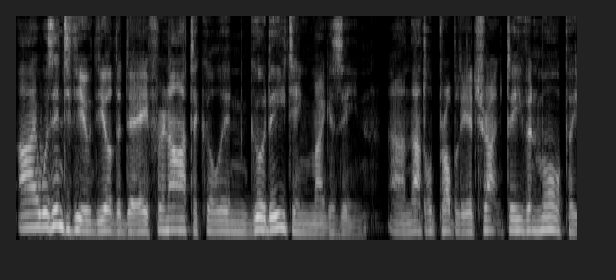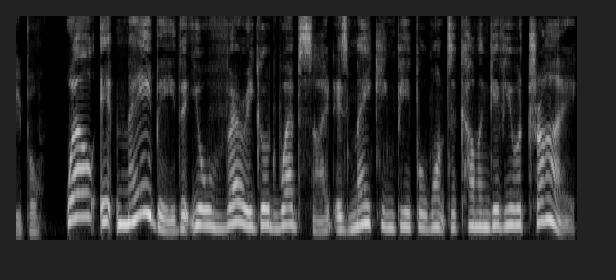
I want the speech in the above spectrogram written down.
I was interviewed the other day for an article in Good Eating magazine, and that'll probably attract even more people. Well, it may be that your very good website is making people want to come and give you a try.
